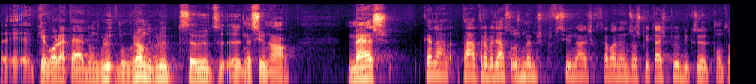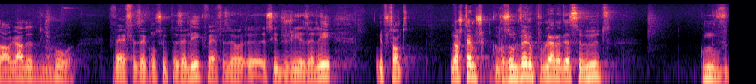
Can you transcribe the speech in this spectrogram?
eh, que agora até é de um, de um grande grupo de saúde eh, nacional. Mas quem lá está a trabalhar são os mesmos profissionais que trabalham nos hospitais públicos de Ponta Delgada de Lisboa, que vêm fazer consultas ali, que vêm fazer uh, cirurgias ali. E, portanto, nós temos que resolver o problema da saúde como,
